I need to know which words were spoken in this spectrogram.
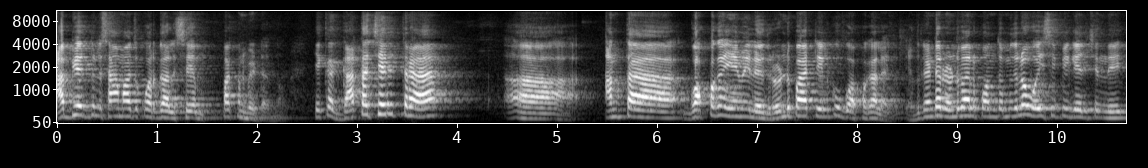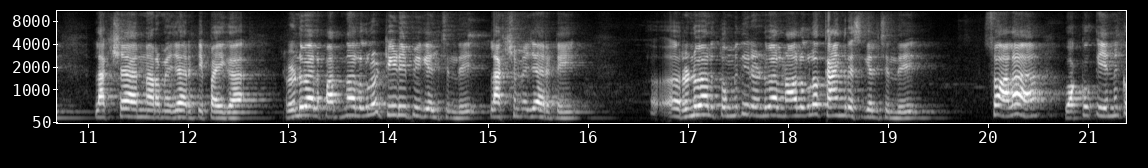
అభ్యర్థుల సామాజిక వర్గాలు సేమ్. పక్కన పెట్టేద్దాం. ఇక గత చరిత్ర అంత గొప్పగా ఏమీ లేదు. రెండు పార్టీలకు గొప్పగా లేదు. ఎందుకంటే రెండు వేల పంతొమ్మిదిలో వైసీపీ గెలిచింది. లక్షన్నర మెజారిటీ పైగా. రెండు వేల పద్నాలుగులో టీడీపీ గెలిచింది. లక్ష మెజారిటీ. రెండు వేల తొమ్మిది రెండు వేల నాలుగులో కాంగ్రెస్ గెలిచింది. సో అలా ఒక్కొక్క ఎన్నిక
